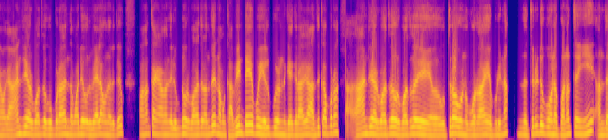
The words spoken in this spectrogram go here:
நமக்கு ஆண்ட்ரியா ஒரு பக்கத்தில் கூப்பிட்றாரு. இந்த மாதிரி ஒரு வேலை ஒன்று இருக்கு. பணத்தை காணும் சொல்லிவிட்டு ஒரு பக்கத்தில் வந்து நம்ம கவின்ட்டே போய் ஹெல்ப் பண்ணு கேட்குறாங்க அதுக்கப்புறம் ஆண்ட்ரியா ஒரு பக்கத்தில் ஒரு பக்கத்தில் உத்தரவு ஒன்று போடுறாங்க. எப்படின்னா இந்த திருட்டு போன பணத்தையும் அந்த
